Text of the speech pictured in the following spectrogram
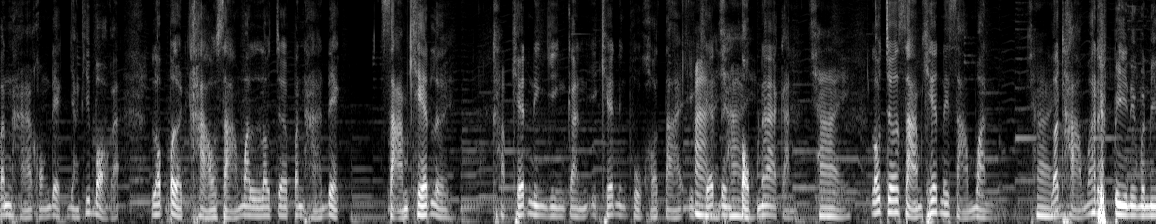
ปัญหาของเด็กอย่างที่บอกอะเราเปิดข่าว 3 วันเราเจอปัญหาเด็ก 3 เคสเลยครับเคสหนึ่งยิงกันอีกเคสหนึ่งผูกคอตาย อีกอ่าเคสหนึ่งใช่ตบหน้ากัน ใช่ เราเจอ 3 เคสใน 3 วัน ใช่แล้วถามว่าในปีหนึ่งมันมี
